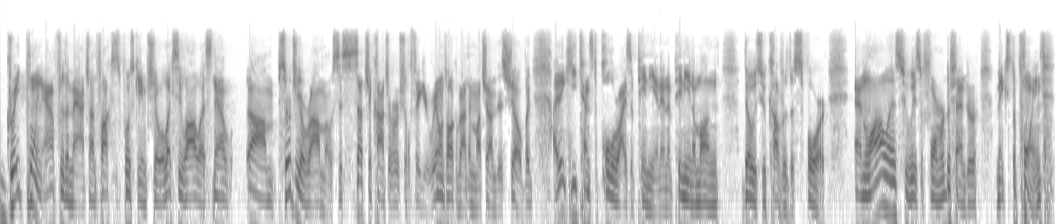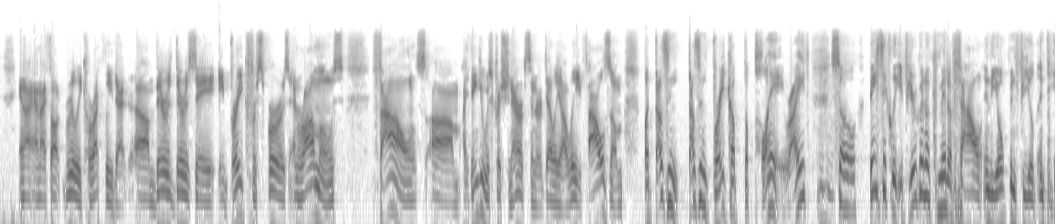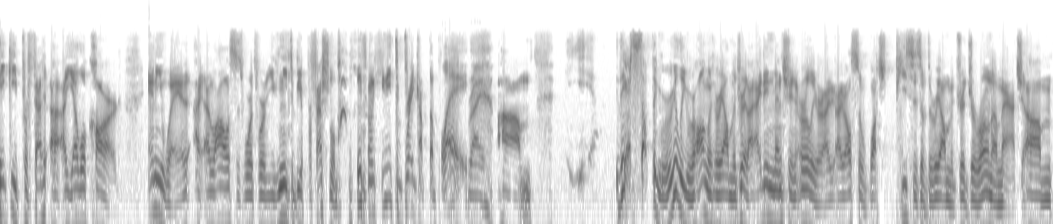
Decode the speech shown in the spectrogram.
great point after the match on Fox's postgame show. Alexi Lalas. Now, um, Sergio Ramos is such a controversial figure. We don't talk about him much on this show, but I think he tends to polarize opinion and opinion among those who cover the sport. And Lalas, who is a former defender, makes the point, and I, and I thought really correctly that um, there there is a, a break for Spurs, and Ramos fouls. Um, I think it was Christian Eriksen or Dele Alli fouls him, but doesn't doesn't break up the play, right? Mm-hmm. So basically, if you're going to commit a foul in the open field and take a, prof- a yellow card anyway. I, I Lalas's words were, "You need to be a professional. you know, you need to break up the play." Right. Um, yeah, there's something really wrong with Real Madrid. I, I didn't mention earlier. I, I, also watched pieces of the Real Madrid Girona match. Um,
